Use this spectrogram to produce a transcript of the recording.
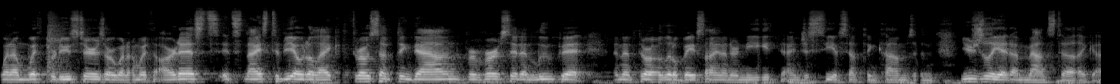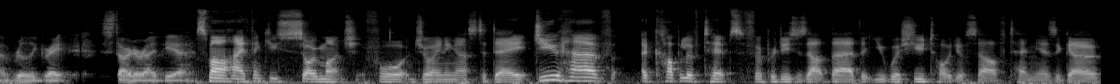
when I'm with producers or when I'm with artists, it's nice to be able to like throw something down, reverse it, and loop it, and then throw a little bass line underneath and just see if something comes. And usually it amounts to like a really great starter idea. Smile High, thank you so much for joining us today. Do you have a couple of tips for producers out there that you wish you told yourself 10 years ago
